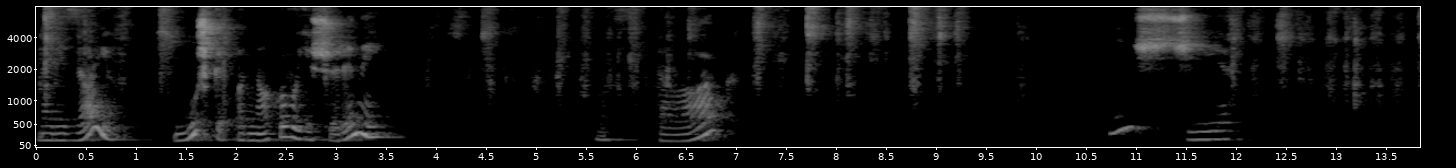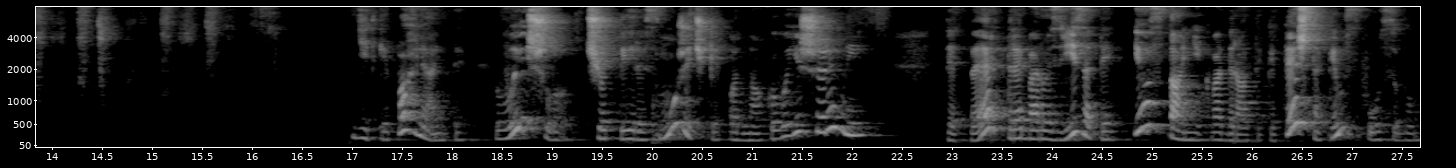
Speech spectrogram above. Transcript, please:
Нарізаю смужки однакової ширини. Ось так. І ще. Дітки, погляньте, вийшло чотири смужечки однакової ширини. Тепер треба розрізати і останні квадратики теж таким способом.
